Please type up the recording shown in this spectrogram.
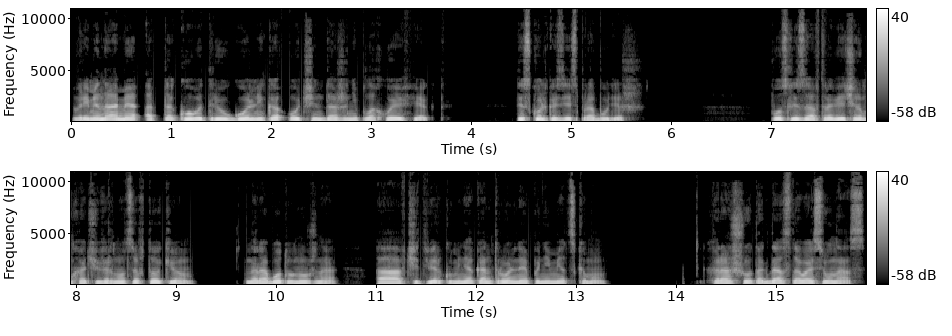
Временами от такого треугольника очень даже неплохой эффект. Ты сколько здесь пробудешь? Послезавтра вечером хочу вернуться в Токио. На работу нужно, а в четверг у меня контрольная по немецкому. Хорошо, тогда оставайся у нас.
